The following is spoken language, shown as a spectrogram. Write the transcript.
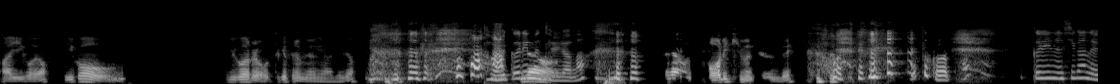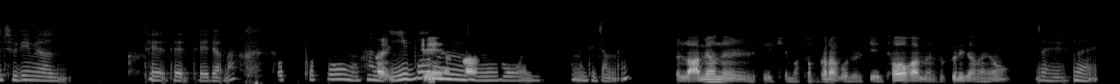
아 이거요? 이거 이거를 어떻게 설명해야 되죠? 덜 끓이면 그냥- 되려나? 그냥 덜 익히면 되는데. 그것도 그렇죠. 끓이는 시간을 줄이면 되, 되, 되려나? 보- 보통 한 아니, 2분 그게 약간- 정도 하면 되지 않나요? 라면을 이렇게 막 젓가락으로 이렇게 저어가면서 끓이잖아요. 네. 네.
